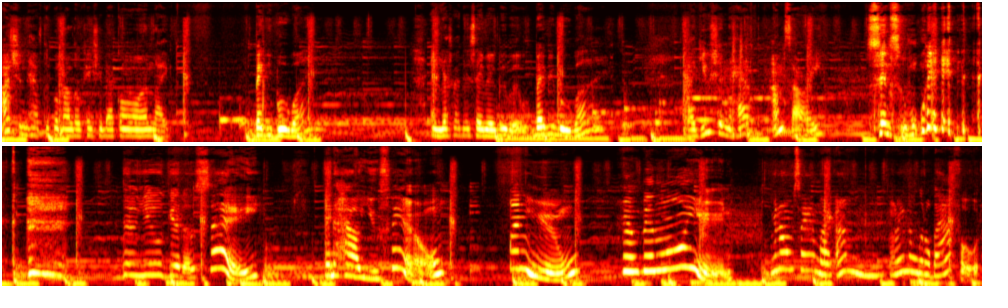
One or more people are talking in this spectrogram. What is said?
I shouldn't have to put my location back on. Like, baby boo, what? And yes, I did say baby boo. Baby boo, what? Like, you shouldn't have. I'm sorry. Since when do you get a say in how you feel when you have been lying? You know what I'm saying? Like I'm I'm a little baffled.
